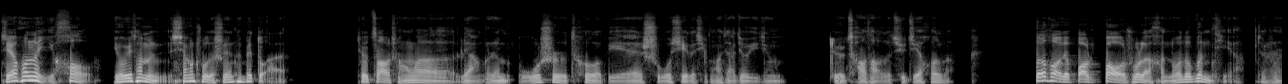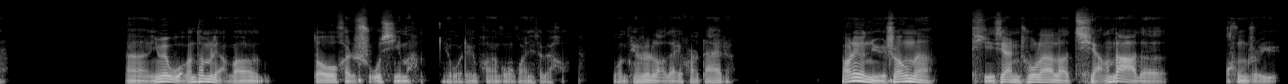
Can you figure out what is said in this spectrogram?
结婚了以后，由于他们相处的时间特别短。就造成了两个人不是特别熟悉的情况下就已经就是草草的去结婚了，婚后就爆爆出了很多的问题啊，就是，嗯，因为我跟他们两个都很熟悉嘛，因为我这个朋友跟我关系特别好，我们平时老在一块儿待着，然后这个女生呢体现出来了强大的控制欲。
